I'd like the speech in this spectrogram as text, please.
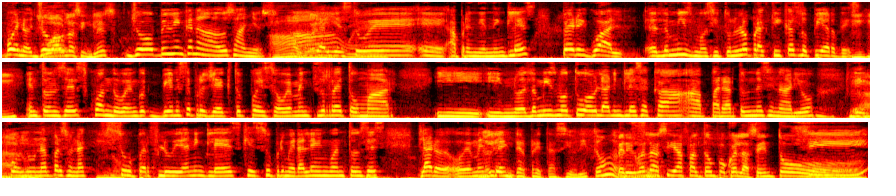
Bueno, yo... ¿Tú hablas inglés? Yo viví en Canadá dos años Ah, y bueno. ahí estuve eh, aprendiendo inglés, pero igual, es lo mismo, si tú no lo practicas, lo pierdes. Entonces, cuando vengo, viene este proyecto, pues obviamente es retomar y, y no es lo mismo tú hablar inglés acá a pararte en un escenario eh, con una persona súper fluida en inglés, que es su primera lengua, entonces, claro, No, obviamente... y la interpretación y todo. Pero ¿no? igual hacía falta un poco el acento Sí.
